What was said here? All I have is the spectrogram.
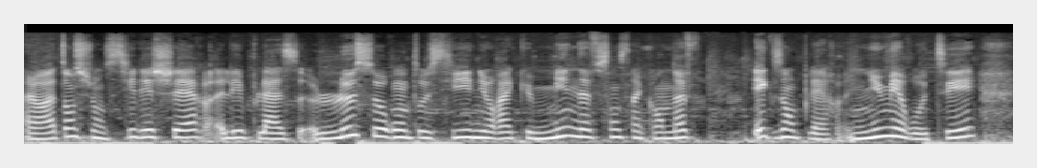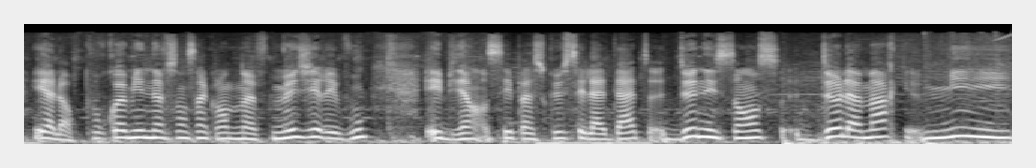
Alors attention, s'il est cher, les places le seront aussi. Il n'y aura que 1959 exemplaires numérotés. Et alors, pourquoi 1959, me direz-vous? Eh bien, c'est parce que c'est la date de naissance de la marque Mini.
